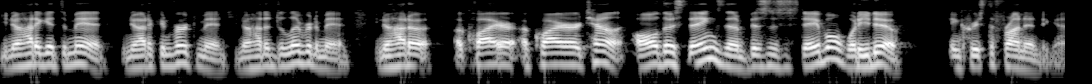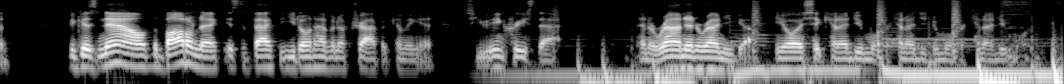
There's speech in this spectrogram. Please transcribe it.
you know how to get demand, you know how to convert demand, you know how to deliver demand, you know how to acquire acquire talent, all those things, then a business is stable. What do you do? Increase the front end again. Because now the bottleneck is the fact that you don't have enough traffic coming in. So you increase that. And around and around you go. You always say, Can I do more? Can I do more? Can I do more?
